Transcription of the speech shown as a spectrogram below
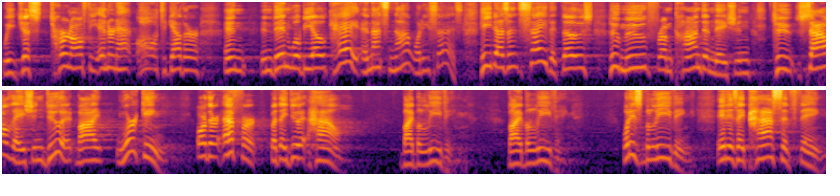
we just turn off the internet altogether and, and then we'll be okay. And that's not what he says. He doesn't say that those who move from condemnation to salvation do it by working or their effort, but they do it how? By believing. By believing. What is believing? It is a passive thing.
